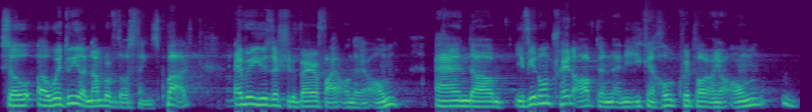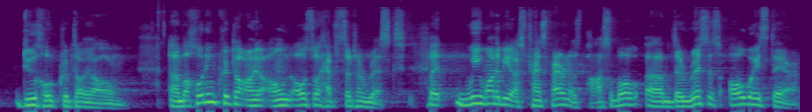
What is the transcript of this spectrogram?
So uh, we're doing a number of those things, but every user should verify on their own. And um, if you don't trade often and you can hold crypto on your own, do hold crypto on your own. Um, but holding crypto on your own also have certain risks. But we want to be as transparent as possible. Um, the risk is always there.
